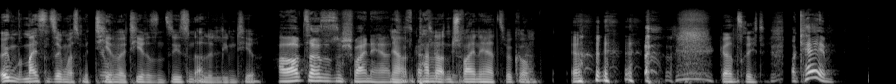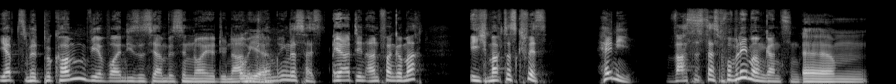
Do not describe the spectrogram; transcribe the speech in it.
Irgend, meistens irgendwas mit Tieren, weil Tiere sind süß und alle lieben Tiere. Aber Hauptsache, es ist ein Schweineherz. ja, ein Panda hat ein. Schweineherz bekommen. Ja. Ganz richtig. Okay, ihr habt es mitbekommen. Wir wollen dieses Jahr ein bisschen neue Dynamik Oh yeah. reinbringen. Das heißt, er hat den Anfang gemacht. Ich mache das Quiz. Henny, was ist das Problem am Ganzen? Ähm,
